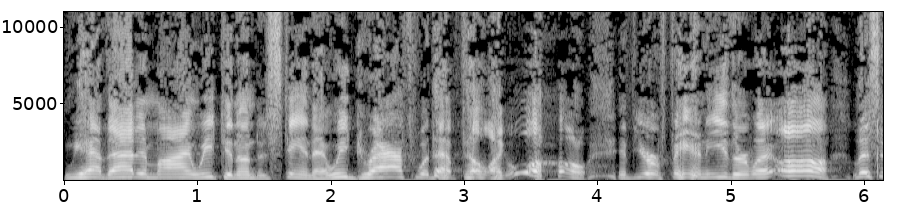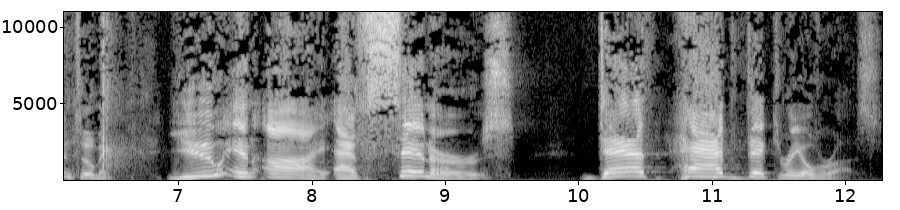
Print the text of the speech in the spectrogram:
We have that in mind. We can understand that. We grasp what that felt like. Whoa, if you're a fan either way. Oh, listen to me. You and I, as sinners, death had victory over us.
